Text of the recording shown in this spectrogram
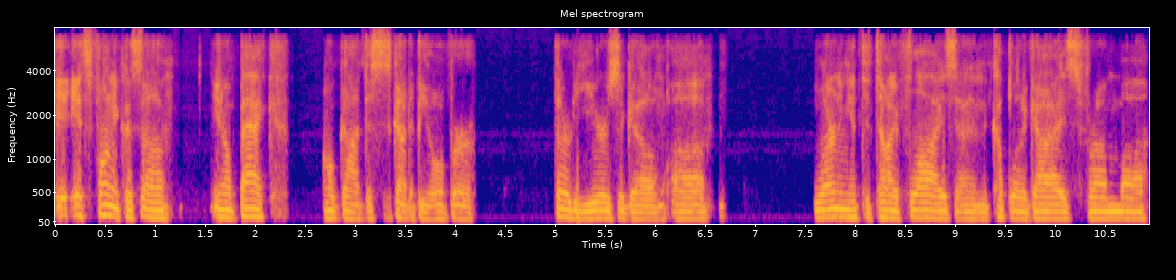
it, it's funny because uh, you know back oh god this has got to be over 30 years ago uh, learning it to tie flies and a couple of the guys from uh,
